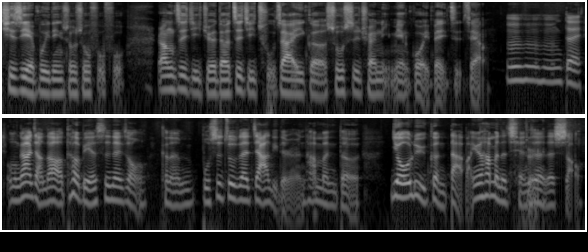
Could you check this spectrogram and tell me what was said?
其实也不一定舒舒服服，让自己觉得自己处在一个舒适圈里面过一辈子，这样。嗯哼哼，对我们刚才讲到，特别是那种可能不是住在家里的人，他们的忧虑更大吧，因为他们的钱真的在少。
